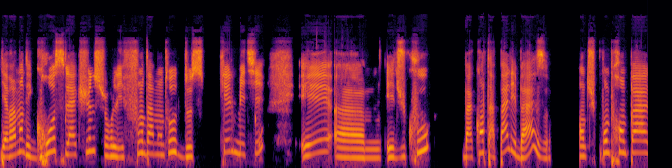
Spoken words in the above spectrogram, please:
il y a vraiment des grosses lacunes sur les fondamentaux de ce qu'est le métier. Et euh, et du coup, bah quand t'as pas les bases, quand tu comprends pas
